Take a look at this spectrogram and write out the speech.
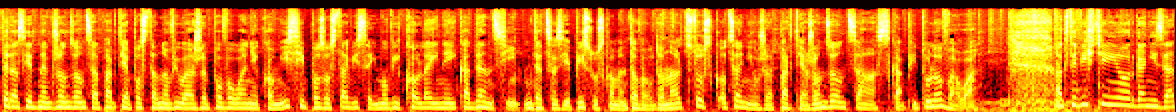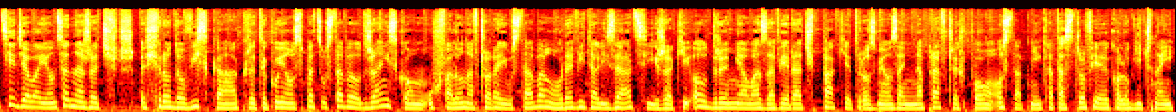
Teraz jednak rządząca partia postanowiła, że powołanie komisji pozostawi Sejmowi kolejnej kadencji. Decyzję PiSu skomentował Donald Tusk ocenił, że partia rządząca skapitulowała. Aktywiści i organizacje działające na rzecz środowiska krytykują specustawę odrzańską. Uchwalona wczoraj ustawa o rewitalizacji rzeki Odry miała zawierać pakiet rozwiązań naprawczych po ostatniej katastrofie ekologicznej.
